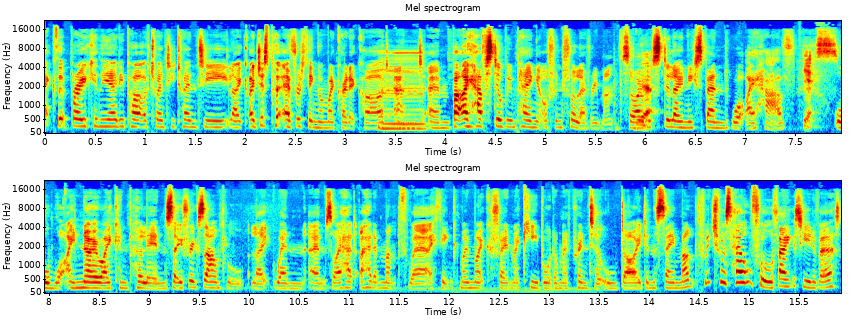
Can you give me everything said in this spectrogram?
tech that broke in the early part of 2020. Like I just put everything on my credit card, and um, but I have still been paying it off in full every month. So I Mm. Will still only spend what I have Yes. or what I know I can pull in. So for example, like when um so I had I had a month where I think my microphone, my keyboard and my printer all died in the same month, which was helpful, thanks universe.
